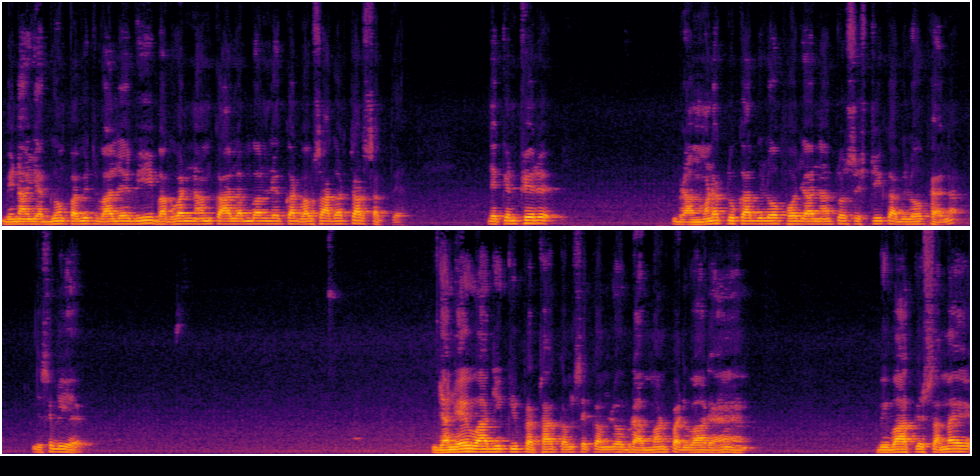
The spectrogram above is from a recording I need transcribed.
बिना यज्ञों पवित्र वाले भी भगवान नाम का आलंबन लेकर भवसागर तर सकते लेकिन फिर ब्राह्मणत्व का विलोप हो जाना तो सृष्टि का विलोप है ना? इसलिए जनेवादी की प्रथा कम से कम जो ब्राह्मण परिवार हैं, विवाह के समय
